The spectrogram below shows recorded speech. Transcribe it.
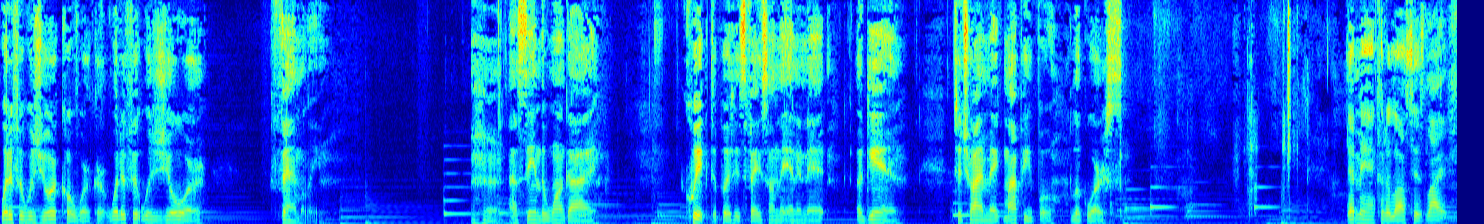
What if it was your coworker? What if it was your family? I've seen the one guy quick to put his face on the internet again to try and make my people look worse. That man could have lost his life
